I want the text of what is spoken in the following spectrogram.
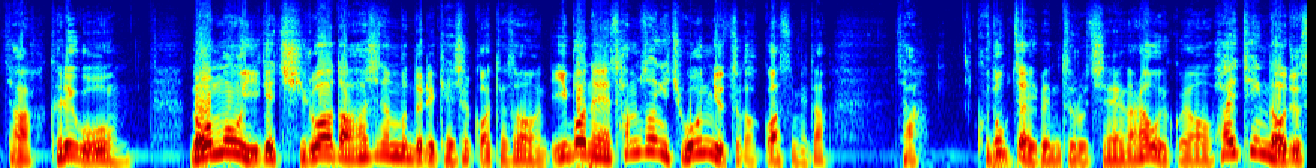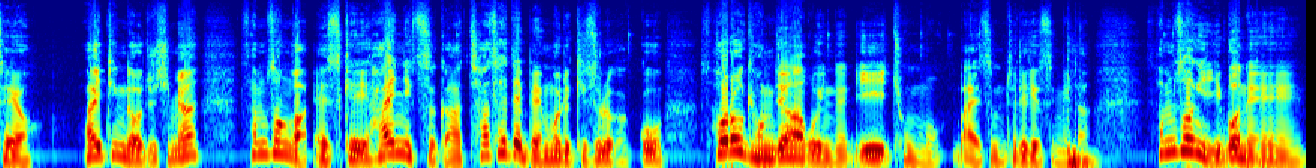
자, 그리고 너무 이게 지루하다 하시는 분들이 계실 것 같아서 이번에 삼성이 좋은 뉴스 갖고 왔습니다. 자, 구독자 이벤트로 진행을 하고 있고요. 화이팅 넣어주세요. 화이팅 넣어주시면 삼성과 SK 하이닉스가 차세대 메모리 기술을 갖고 서로 경쟁하고 있는 이 종목 말씀드리겠습니다. 삼성이 이번에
